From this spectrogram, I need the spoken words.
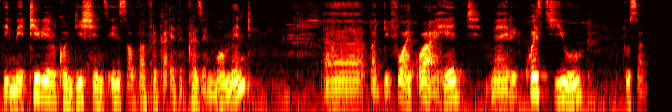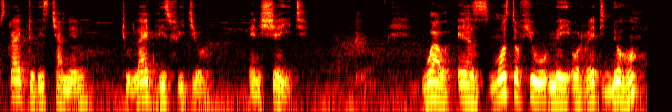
the material conditions in south africa at the present moment uh, but before i go ahead may i request you to subscribe to this channel to like this video and share it well as most of you may already know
